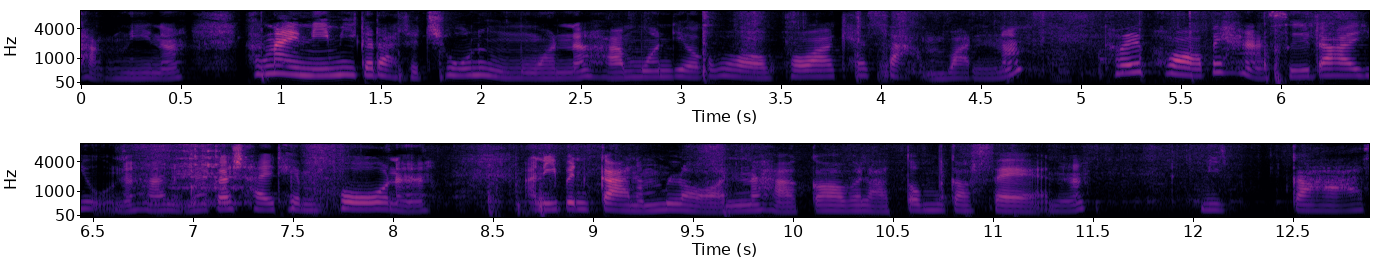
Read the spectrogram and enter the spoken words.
ถังนี้นะ ข้างในนี้มีกระดาษทิชชู่หนึ่งม้วนนะคะ ม้วนเดียวก็พอ เพราะว่าแค่สามวันนะ ถ้าไม่พอไปหาซื้อได้อยู่นะคะ หรือไม่ก็ใช้เทมโพนะ อันนี้เป็นกาน้ำร้อนนะคะ ก็เวลาต้มกาแฟนะ มีก๊าซ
